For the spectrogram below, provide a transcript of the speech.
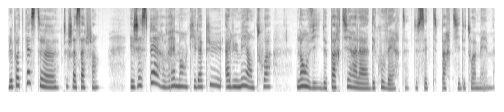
Le podcast euh, touche à sa fin et j'espère vraiment qu'il a pu allumer en toi l'envie de partir à la découverte de cette partie de toi-même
